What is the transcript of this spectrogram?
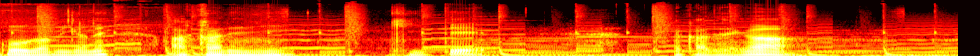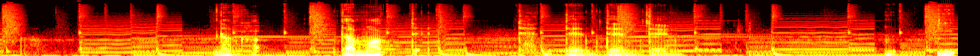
鴻上がね、茜に聞いて、茜が、なんか、黙って、てんてんてんてん、い、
